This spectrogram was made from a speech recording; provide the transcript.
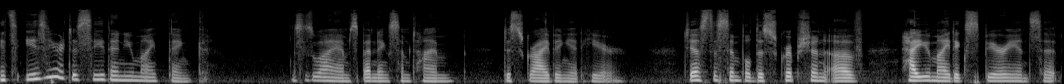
It's easier to see than you might think. This is why I'm spending some time describing it here just a simple description of how you might experience it.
